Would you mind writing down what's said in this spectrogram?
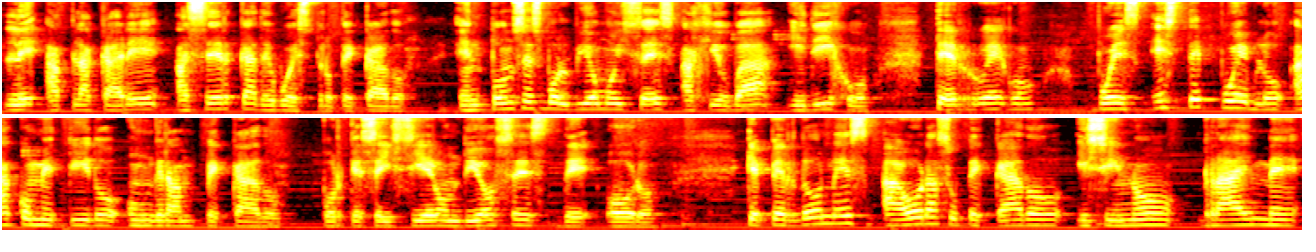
le aplacaré acerca de vuestro pecado. Entonces volvió Moisés a Jehová y dijo, Te ruego, pues este pueblo ha cometido un gran pecado, porque se hicieron dioses de oro que perdones ahora su pecado, y si no, ráeme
